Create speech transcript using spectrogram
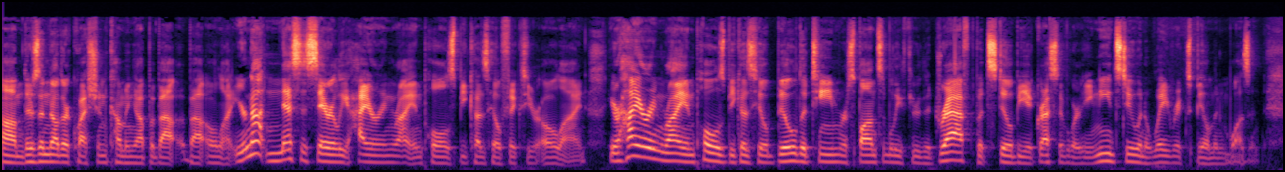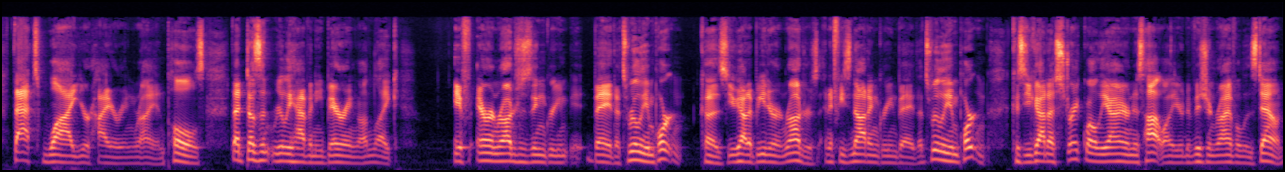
Um, there's another question coming up about about O line. You're not necessarily hiring Ryan Poles because he'll fix your O line. You're hiring Ryan Poles because he'll build a team responsibly through the draft, but still be aggressive where he needs to in a way Rick Spielman wasn't. That's why you're hiring Ryan Poles. That doesn't really have any bearing on like if Aaron Rodgers is in Green Bay, that's really important because you got to beat Aaron Rodgers. And if he's not in Green Bay, that's really important because you got to strike while the iron is hot while your division rival is down.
